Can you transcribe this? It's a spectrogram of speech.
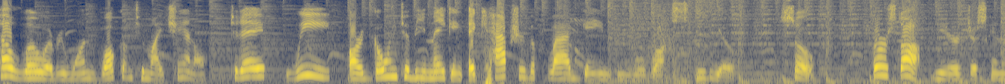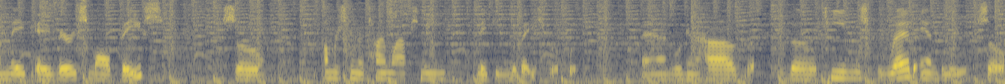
Hello everyone, welcome to my channel. Today we are going to be making a capture the flag game in Roblox Studio. So, first off, we're just gonna make a very small base. So, I'm just gonna time lapse me making the base real quick. And we're gonna have the teams red and blue. So,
